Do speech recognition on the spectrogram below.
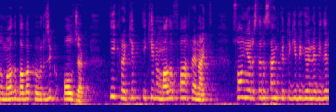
numaralı Baba Kıvırcık olacak. İlk rakip 2 numaralı Fahrenheit. Son yarışları sen kötü gibi görünebilir.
